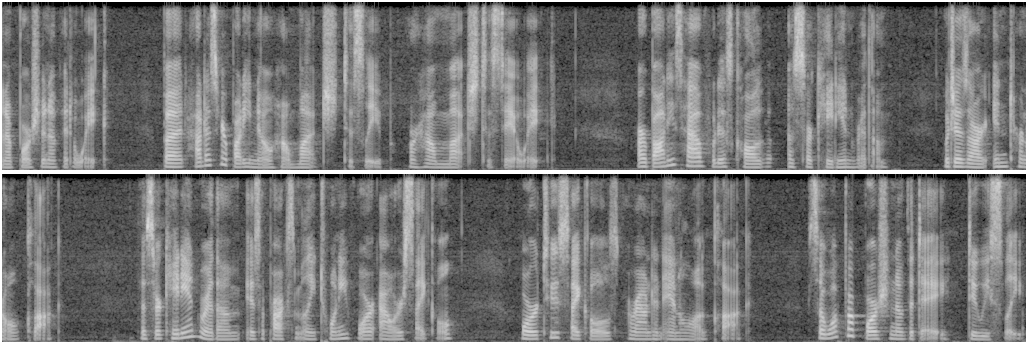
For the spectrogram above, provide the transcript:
and a portion of it awake. But how does your body know how much to sleep or how much to stay awake? Our bodies have what is called a circadian rhythm, which is our internal clock. The circadian rhythm is approximately 24 hour cycle or two cycles around an analog clock. So what proportion of the day do we sleep?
